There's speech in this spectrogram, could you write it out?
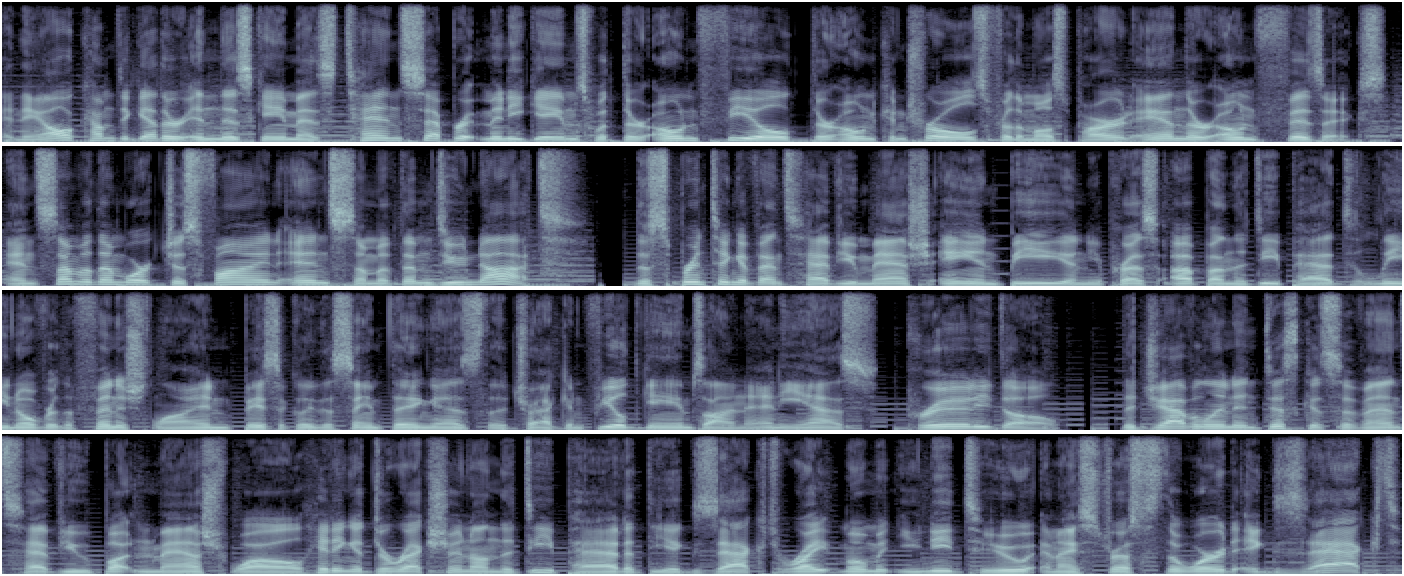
and they all come together in this game as 10 separate mini games with their own feel, their own controls for the most part, and their own physics. And some of them work just fine, and some of them do not. The sprinting events have you mash A and B and you press up on the D-pad to lean over the finish line, basically the same thing as the track and field games on NES. Pretty dull. The javelin and discus events have you button mash while hitting a direction on the D-pad at the exact right moment you need to, and I stress the word exact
